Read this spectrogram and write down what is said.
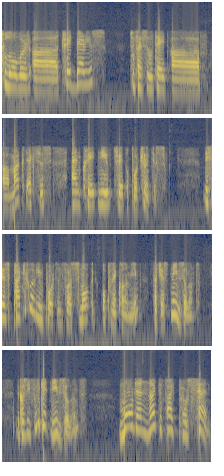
to lower uh, trade barriers, to facilitate uh, uh market access, and create new trade opportunities. This is particularly important for a small open economy such as New Zealand. Because if you look at New Zealand, more than 95%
